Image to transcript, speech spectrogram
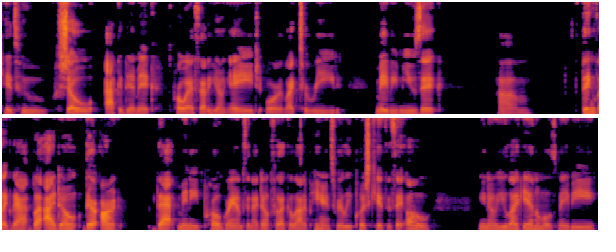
kids who show academic prowess at a young age or like to read, maybe music, um, things like that. But I don't, there aren't that many programs, and I don't feel like a lot of parents really push kids to say, oh, you know, you like animals. Maybe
